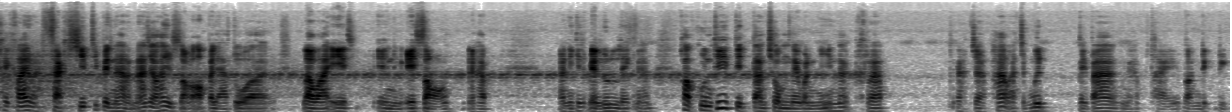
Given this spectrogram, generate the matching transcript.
คล้ายๆแฟลกชิปที่เป็นหน้าจอ5.2ออกไปแล้วตัว Lava A A1 A2 นะครับ อันนี้ก็จะเป็นรุ่นเล็กนะครับ ขอบคุณที่ติดตามชมในวันนี้นะครับ อาจจะภาพอาจจะมืดไปบ้างนะครับถ่ายตอนดึก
